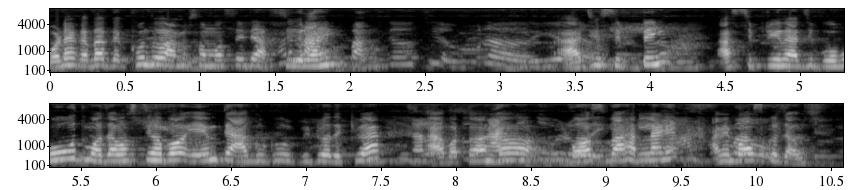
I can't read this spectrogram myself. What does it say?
ବଢିଆ କଥା ଦେଖନ୍ତୁ ଆମେ ସମସ୍ତେ ଏଠି ଆସିଗଲାଣି ଆଜି ସିଫ୍ଟିଂ ଆଉ ସିଫ୍ଟିଂ ଆଜି ବହୁତ ମଜାମସ୍ତି ହବ ଏମିତି ଆଗକୁ ଭିଡିଓ ଦେଖିବା ଆଉ ବର୍ତ୍ତମାନ ତ ବସ୍ ବାହାରିଲାଣି ଆମେ ବସ୍କୁ ଯାଉଛୁ just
